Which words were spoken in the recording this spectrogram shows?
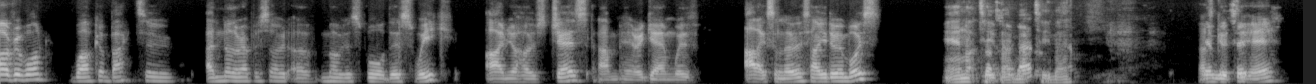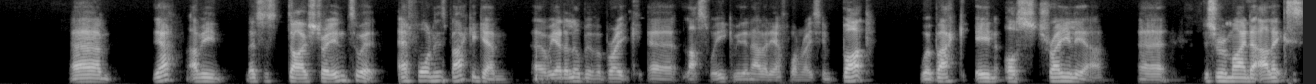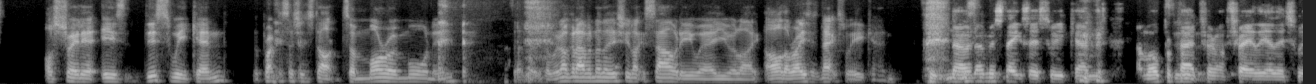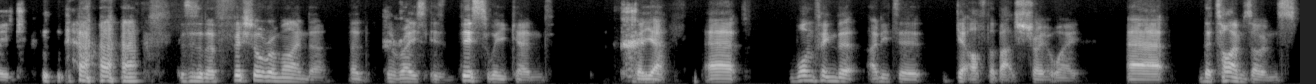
Hello, everyone. Welcome back to another episode of Motorsport this week. I'm your host, Jez, and I'm here again with Alex and Lewis. How you doing, boys? Yeah, not too Not too bad, bad. not too bad. That's Yeah, me good to hear. Um, yeah, I mean, let's just dive straight into it. F1 is back again. Uh, we had a little bit of a break uh, last week. We didn't have any F1 racing, but we're back in Australia. Uh, just a reminder, Alex, Australia is this weekend. The practice sessions start tomorrow morning. So, so we're not going to have another issue like Saudi where you were like, oh, the race is next weekend. No, no mistakes this weekend. I'm all prepared for Australia this week. this is an official reminder that the race is this weekend. But yeah, uh, one thing that I need to get off the bat straight away uh, the time zones,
